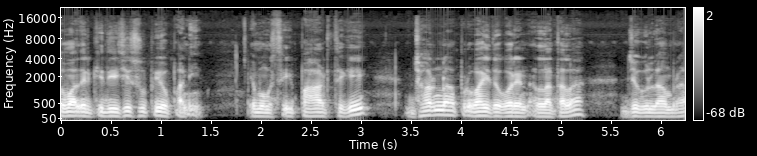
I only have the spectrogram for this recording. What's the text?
তোমাদেরকে দিয়েছি সুপেয় পানি এবং সেই পাহাড় থেকে ঝর্ণা প্রবাহিত করেন আল্লাহ তালা যেগুলো আমরা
